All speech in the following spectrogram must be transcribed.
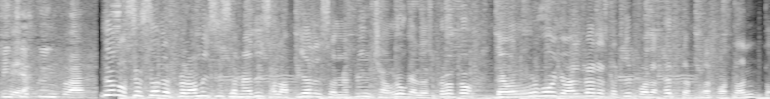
Pinche escuincla. Yo no sé ustedes, pero a mí sí se me eriza la piel y se me pincha arruga el escroto de orgullo al ver este tipo de gente prepotente.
